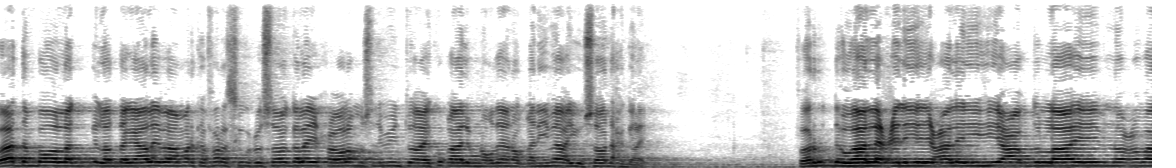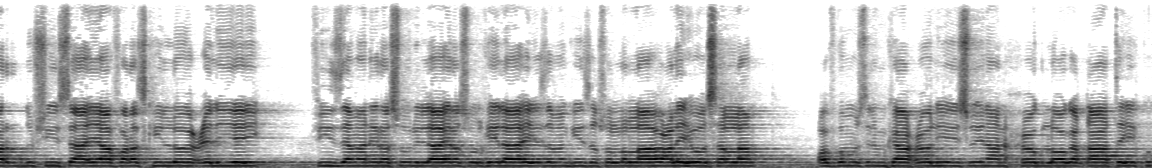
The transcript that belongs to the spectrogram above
waa dambe oo la dagaalay baa marka faraskii wuxuu soo galay xoolo muslimiintu ay ku qaalib noqdeen oo qaniimo ayuu soo dhex galay. Fa rudda waa la celiyey calayhi cabdullaahi ibnu cumar dushiisa ayaa faraskii loo celiyey fii zamani rasuulillaahi rasuulka ilaahay zamankiisa sala allahu calayhi wasalam qofka muslimkaa xoolihiisu inaan xoog looga qaatay ku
